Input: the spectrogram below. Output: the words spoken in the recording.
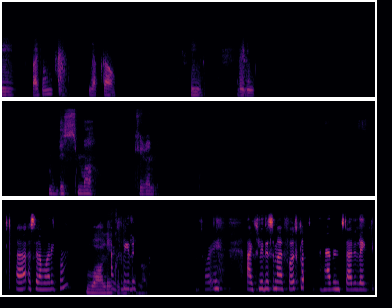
He writing Yakrao. He reading. Bisma Kiran. Uh, Assalamu alaikum. Wa Actually, sorry. Actually, this is my first class. I haven't studied like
